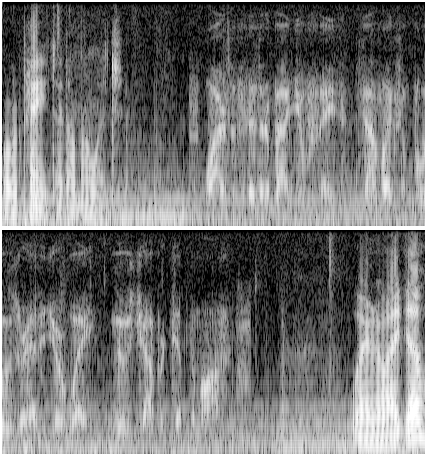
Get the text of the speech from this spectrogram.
Or paint, I don't know which. Wires are fizzing about you, Faith. Sounds like some blues are headed your way. News chopper tipped them off. Where do I go?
